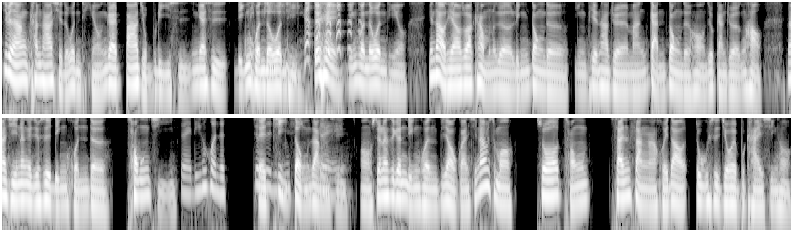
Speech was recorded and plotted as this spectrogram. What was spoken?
基本上看他写的问题哦，应该八九不离十，应该是灵魂的问题。对，灵魂的问题哦，因为他有提到说他看我们那个灵动的影片，他觉得蛮感动的哈，就感觉很好。那其实那个就是灵魂的冲击，对，灵魂的对悸动这样子哦，所以那是跟灵魂比较有关系。那为什么说从山上啊回到都市就会不开心哦？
